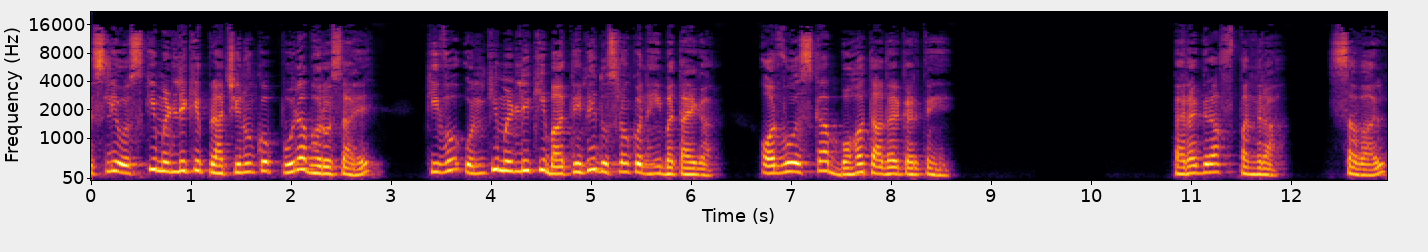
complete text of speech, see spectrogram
इसलिए उसकी मंडली के प्राचीनों को पूरा भरोसा है कि वो उनकी मंडली की बातें भी दूसरों को नहीं बताएगा और वो उसका बहुत आदर करते हैं। पैराग्राफ पंद्रह। सवाल।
